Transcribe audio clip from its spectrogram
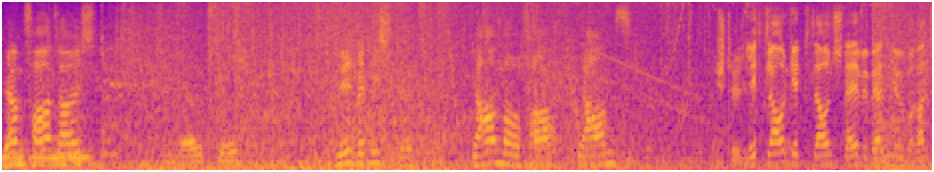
Wir haben Fahr gleich. Ja, wird schwierig. Nee, wird nicht still. Wir haben aber Fahr. Wir haben's. ich still. Geht klauen, geht klauen, schnell, wir werden hier überrannt.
